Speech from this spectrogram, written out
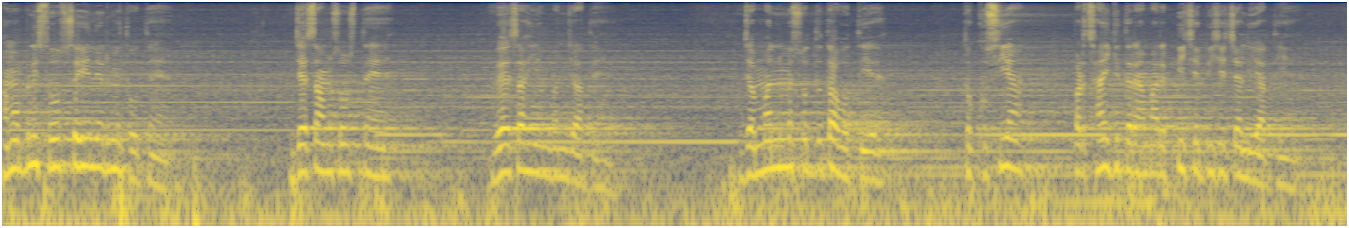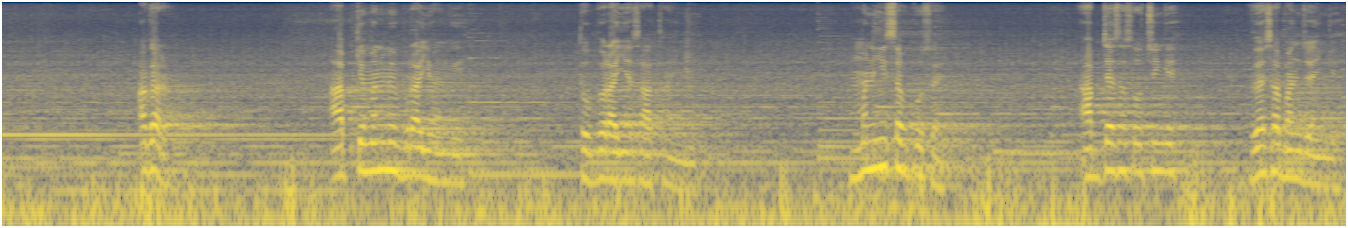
हम अपनी सोच से ही निर्मित होते हैं। जैसा हम सोचते हैं, वैसा ही हम बन जाते हैं। जब मन में शुद्धता होती है तो खुशियाँ परछाई की तरह हमारे पीछे पीछे चली आती हैं। अगर आपके मन में बुराई होंगी तो बुराइयाँ साथ आएँगी। मन ही सब कुछ है। आप जैसा सोचेंगे, वैसा बन जाएँगे।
